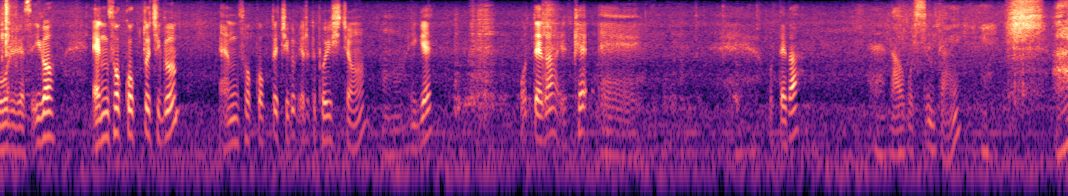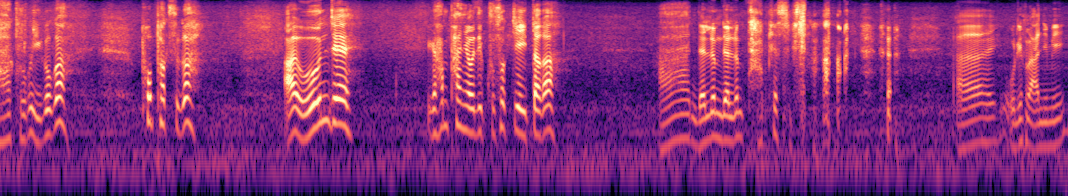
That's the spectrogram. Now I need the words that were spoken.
고울이라서 이거 앵소곡도 지금 앵소곡도 지금 이렇게 보이시죠 어, 이게 꽃대가 이렇게 에, 에, 꽃대가 에, 나오고 있습니다. 예. 아 그리고 이거가 포팍스가 아 언제 이거 한 판이 어디 구석지에 있다가 아 낼름낼름 다 폈습니다. 아 우리 마님이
